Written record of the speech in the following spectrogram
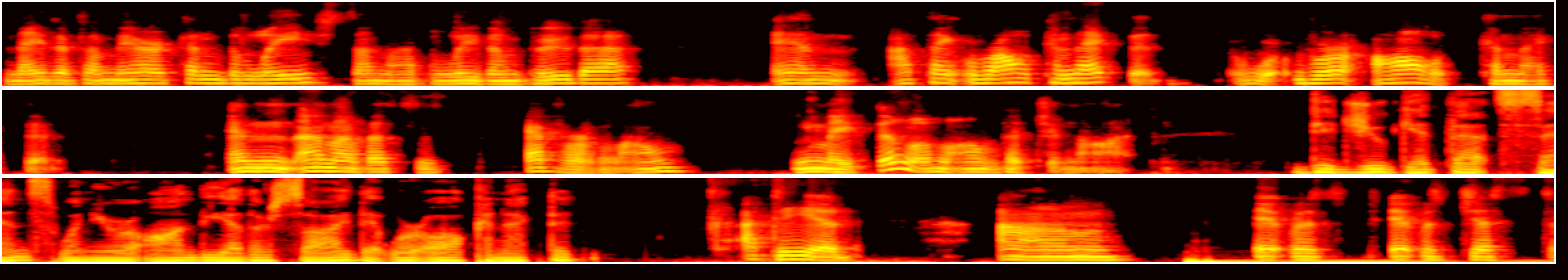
Native American beliefs and I believe in Buddha. And I think we're all connected. We're, we're all connected. And none of us is ever alone. You may feel alone, but you're not. Did you get that sense when you were on the other side that we're all connected? I did. Um, it was it was just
